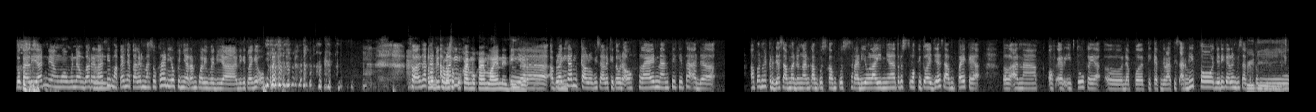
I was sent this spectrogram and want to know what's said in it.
untuk kalian yang mau menambah relasi, Hmm. makanya kalian masuk radio penyiaran Polimedia. Dikit lagi oprek. Soalnya Atau kan bisa apalagi masuk UKM-UKM lainnya juga. Iya, apalagi Hmm. kan kalau misalnya kita udah offline, nanti kita ada apa namanya kerjasama dengan kampus-kampus radio lainnya. Terus waktu itu aja sampai kayak eh, anak off air itu kayak eh, dapet tiket gratis Ardito. Jadi kalian bisa ketemu, Widih.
